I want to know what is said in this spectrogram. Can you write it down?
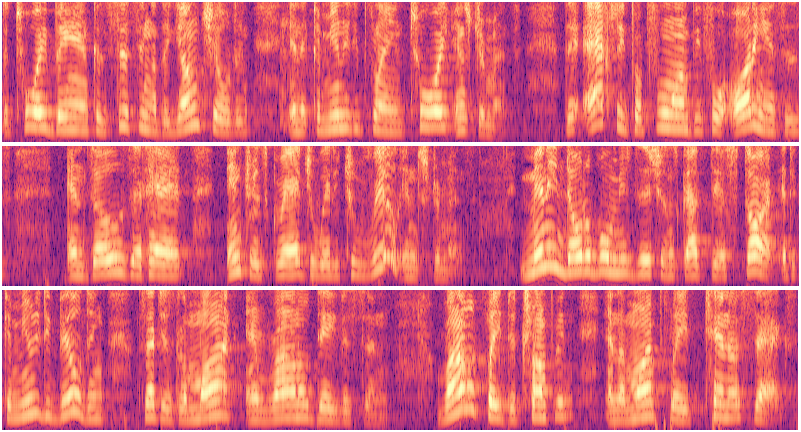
the toy band consisting of the young children in the community playing toy instruments. They actually performed before audiences, and those that had interest graduated to real instruments. Many notable musicians got their start at the community building, such as Lamont and Ronald Davison. Ronald played the trumpet, and Lamont played tenor sax.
